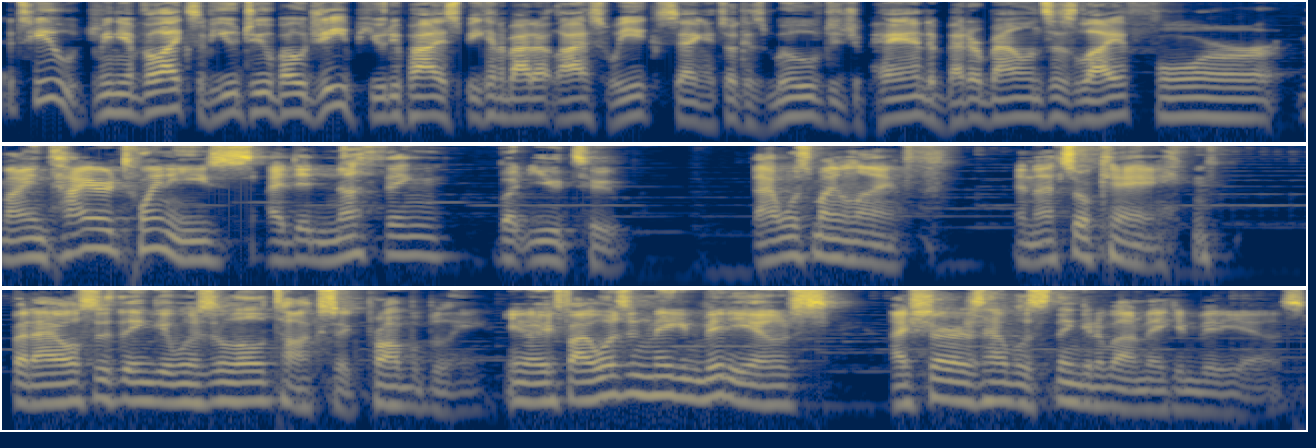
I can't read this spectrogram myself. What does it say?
it's huge. I mean, you have the likes of YouTube OG, PewDiePie speaking about it last week, saying it took his move to Japan to better balance his life. For my entire 20s, I did nothing but YouTube. That was my life, and that's okay. but I also think it was a little toxic, probably. You know, if I wasn't making videos, I sure as hell was thinking about making videos.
